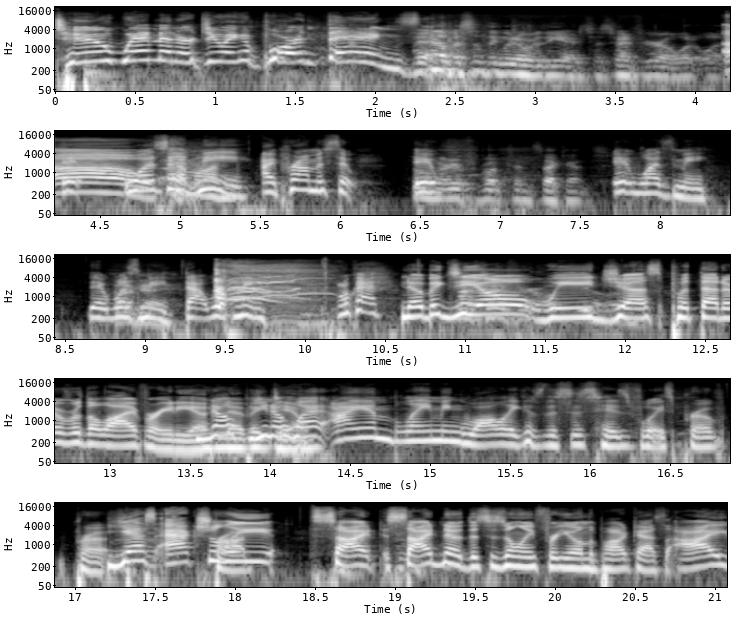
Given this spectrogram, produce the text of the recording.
Two women are doing important things. No, but something went over the air, so I was trying to figure out what it was. Oh, it wasn't come on. me. I promise it. I It, heard it for about 10 seconds. it was me. It was Okay. me. That was me. Okay. No big deal. We just put that over the live radio. No, no big you know deal. what? I am blaming Wally because this is his voice pro. pro Yes, actually, side side note, this is only for you on the podcast. I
